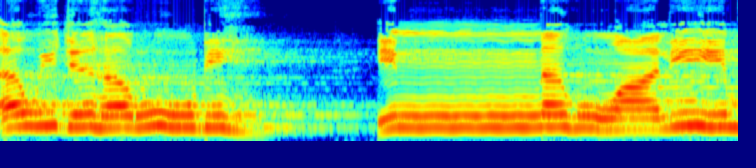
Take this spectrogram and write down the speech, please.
أو اجهروا به انه عليم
